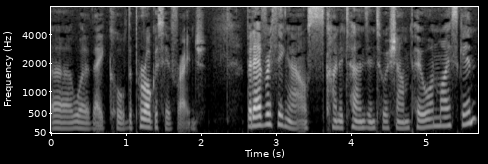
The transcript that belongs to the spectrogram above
uh, what are they called? The prerogative range. But everything else kind of turns into a shampoo on my skin.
